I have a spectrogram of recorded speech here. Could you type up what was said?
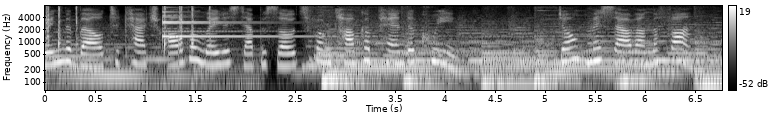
ring the bell to catch all the latest episodes from Toca Panda Queen. Don't miss out on the fun.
